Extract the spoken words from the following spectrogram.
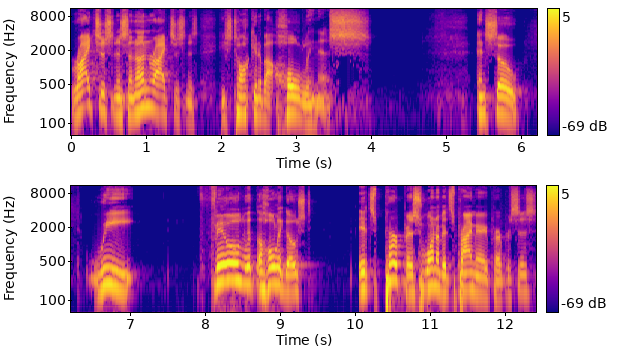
righteousness and unrighteousness. He's talking about holiness. And so we, filled with the Holy Ghost, its purpose, one of its primary purposes,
